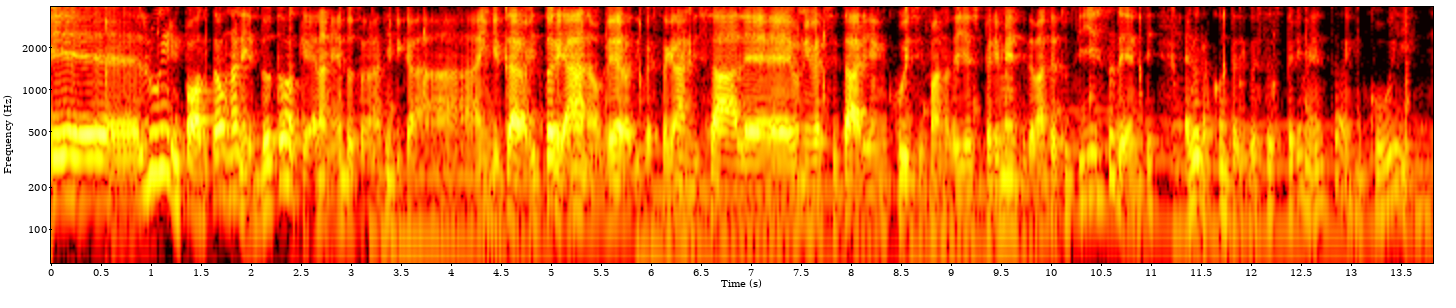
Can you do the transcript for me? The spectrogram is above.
e lui riporta un aneddoto che è l'aneddoto una tipica Inghilterra vittoriana, ovvero di queste grandi sale universitarie in cui si fanno degli esperimenti davanti a tutti gli studenti e lui racconta di questo esperimento in cui un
